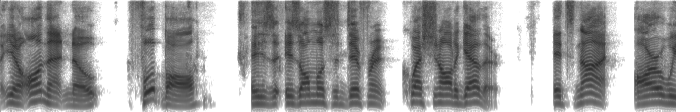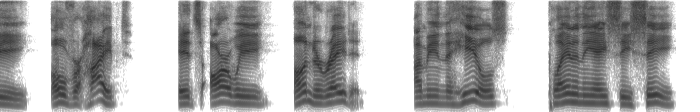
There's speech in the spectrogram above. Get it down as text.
you know, on that note, football is is almost a different question altogether. It's not are we overhyped? It's are we underrated? I mean, the Heels playing in the ACC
